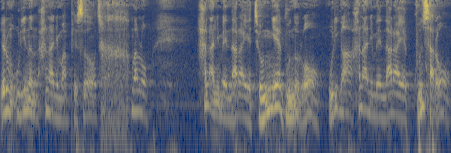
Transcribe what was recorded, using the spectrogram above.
여러분 우리는 하나님 앞에서 정말로 하나님의 나라의 정예 군으로 우리가 하나님의 나라의 군사로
